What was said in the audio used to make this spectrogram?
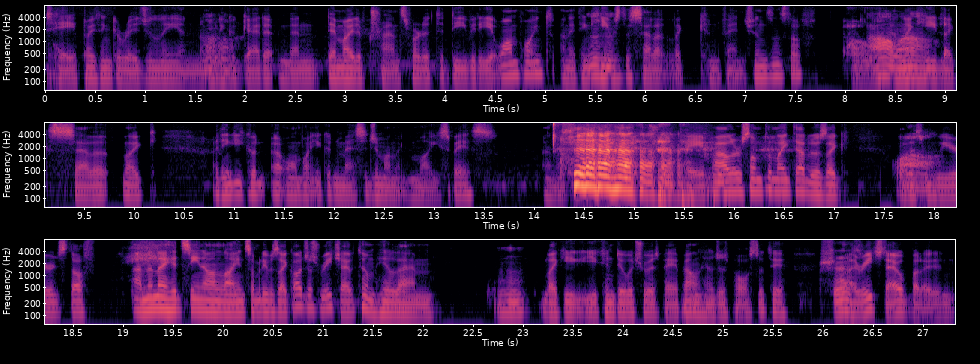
tape, I think originally, and nobody Uh-huh. could get it. And then they might have transferred it to DVD at one point, and I think he Mhm. used to sell it at, like conventions and stuff. Oh, Oh, and wow. like he'd like sell it like. I think he could at one point you could message him on like MySpace and like, PayPal or something like that. It was like all Wow. this weird stuff. And then I had seen online somebody was like, "Oh, just reach out to him. He'll um Mhm. like you, you can do it through his PayPal and he'll just post it to you." Shit. I reached out, but I didn't,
